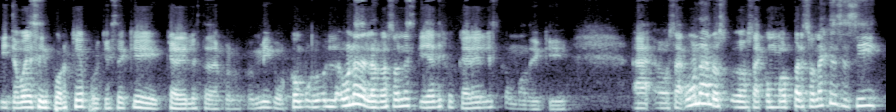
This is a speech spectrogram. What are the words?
Y te voy a decir por qué, porque sé que Karel está de acuerdo conmigo. Como, una de las razones que ya dijo Karel es como de que o sea, una de los, o sea, como personajes así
